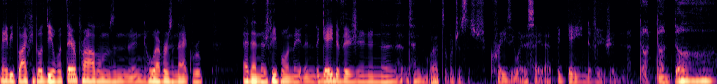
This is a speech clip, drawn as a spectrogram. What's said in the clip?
Maybe black people deal with their problems, and, and whoever's in that group, and then there's people in the in the gay division, and the which is a crazy way to say that the gay division, dun dun dun.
